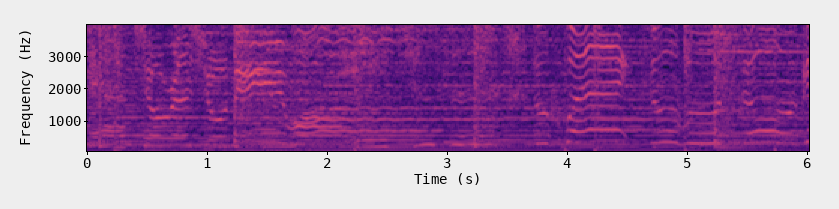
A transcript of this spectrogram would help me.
眼就认出你我，一千次轮回足不足够？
